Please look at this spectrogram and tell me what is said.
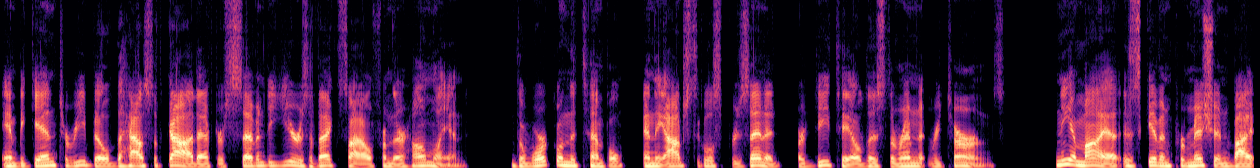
and began to rebuild the house of God after 70 years of exile from their homeland. The work on the temple and the obstacles presented are detailed as the remnant returns. Nehemiah is given permission by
